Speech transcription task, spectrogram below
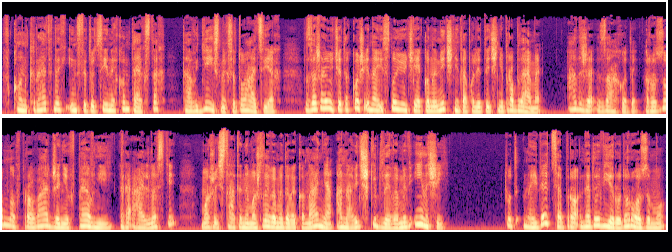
в конкретних інституційних контекстах та в дійсних ситуаціях, зважаючи також і на існуючі економічні та політичні проблеми, адже заходи, розумно впроваджені в певній реальності, можуть стати неможливими до виконання, а навіть шкідливими в іншій. Тут не йдеться про недовіру до розуму,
